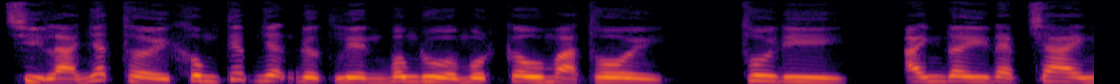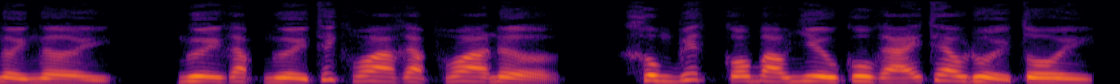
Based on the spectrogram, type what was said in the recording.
chỉ là nhất thời không tiếp nhận được liền bông đùa một câu mà thôi, thôi đi, anh đây đẹp trai ngời ngời, người gặp người thích hoa gặp hoa nở, không biết có bao nhiêu cô gái theo đuổi tôi,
